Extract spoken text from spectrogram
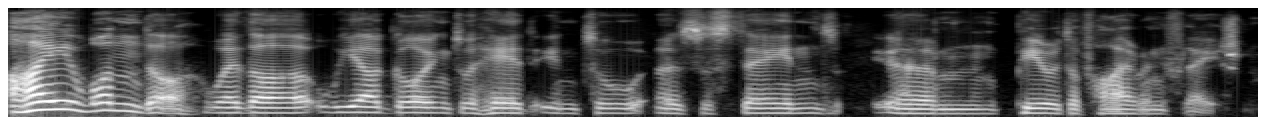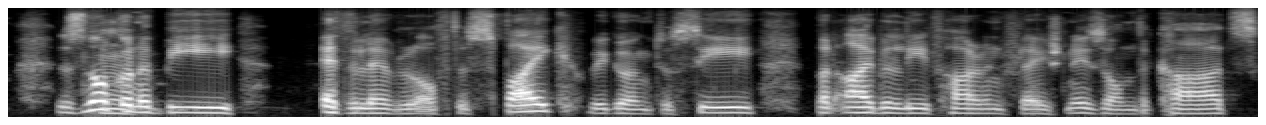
I wonder whether we are going to head into a sustained um, period of higher inflation. It's not mm. going to be at the level of the spike we're going to see. But I believe higher inflation is on the cards.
